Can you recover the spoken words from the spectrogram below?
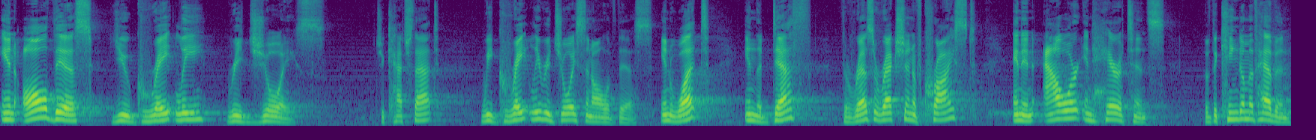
In all this you greatly rejoice. Did you catch that? We greatly rejoice in all of this. In what? In the death, the resurrection of Christ, and in our inheritance of the kingdom of heaven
